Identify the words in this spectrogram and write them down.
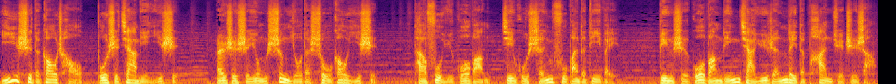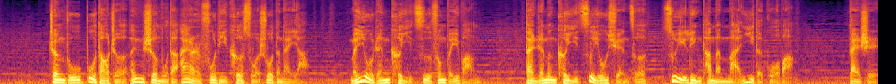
仪式的高潮不是加冕仪式，而是使用圣油的受膏仪式，它赋予国王近乎神父般的地位。并使国王凌驾于人类的判决之上，正如布道者恩舍姆的埃尔弗里克所说的那样：“没有人可以自封为王，但人们可以自由选择最令他们满意的国王。但是，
